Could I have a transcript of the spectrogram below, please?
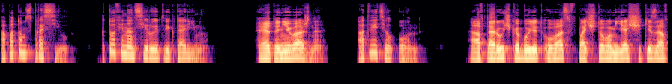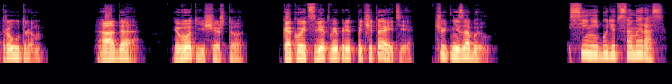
а потом спросил, кто финансирует викторину. «Это не важно», — ответил он. «Авторучка будет у вас в почтовом ящике завтра утром». «А да, вот еще что. Какой цвет вы предпочитаете? Чуть не забыл». «Синий будет в самый раз».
